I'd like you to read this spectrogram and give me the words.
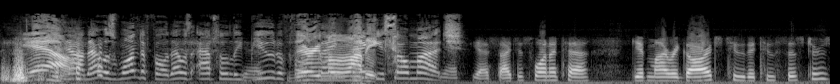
Yeah. Yeah, that was wonderful. That was absolutely Yes. beautiful. Very thank, Thank you so much. Yes, yes. I just wanted to give my regards to the two sisters,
